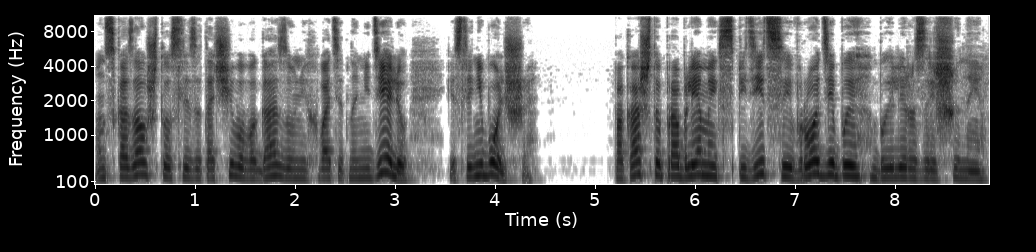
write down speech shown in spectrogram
Он сказал, что слезоточивого газа у них хватит на неделю, если не больше. Пока что проблемы экспедиции вроде бы были разрешены.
